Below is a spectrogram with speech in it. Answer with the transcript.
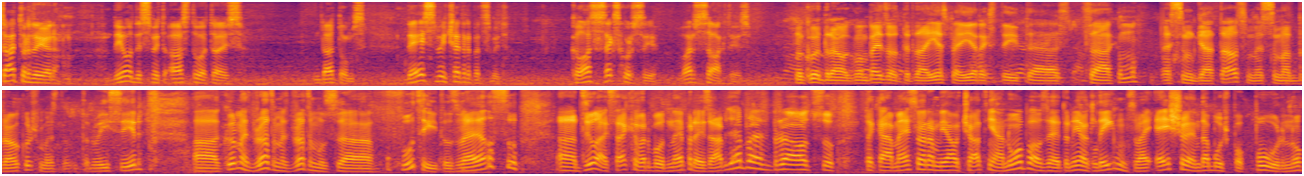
Ceturtdiena, 28. datums, 10.14. Klases ekskursija var sākties. Nu, ko, draugi, man beidzot ir tā iespēja ierakstīt uh, sākumu. Esmu gatavs, mēs esam atbraukuši, mēs tur, visi ir. Uh, kur mēs braucam? Mēs braucam uz uh, Fucītu, uz Velsu. Uh, cilvēks saka, varbūt nepareizi apģērbēs braucu. Tā kā mēs varam jau čatņā nopauzēt un ielikt līgumus, vai es šodien dabūšu pa pūru.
